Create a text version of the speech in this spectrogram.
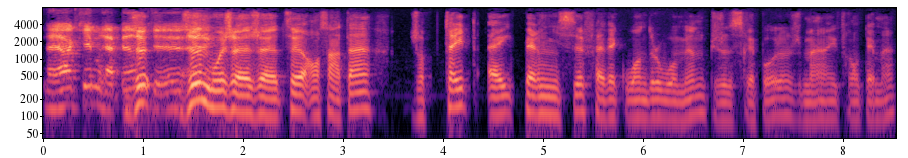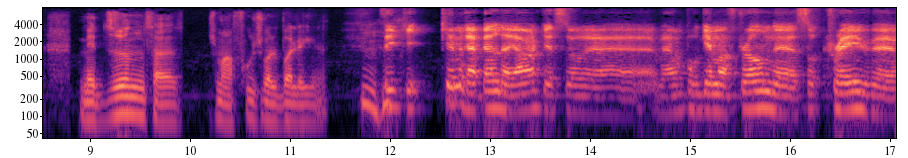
D'ailleurs, Kim rappelle Dune, que. Dune, moi, je, je, tu sais, on s'entend, je vais peut-être être permissif avec Wonder Woman, puis je le serai pas, là, je mens effrontément. Mais Dune, ça, je m'en fous, je vais le voler. Ki- Kim rappelle d'ailleurs que sur, euh, pour Game of Thrones, euh, sur Crave, euh,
